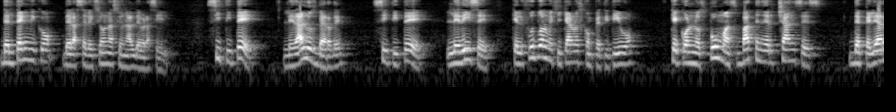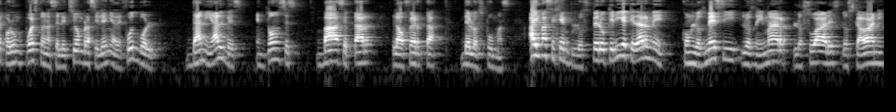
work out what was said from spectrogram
del técnico de la Selección Nacional de Brasil. Si Tite le da luz verde, si Tite le dice que el fútbol mexicano es competitivo, que con los Pumas va a tener chances de pelear por un puesto en la selección brasileña de fútbol, Dani Alves entonces va a aceptar la oferta de los Pumas. Hay más ejemplos, pero quería quedarme con los Messi, los Neymar, los Suárez, los Cavani,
